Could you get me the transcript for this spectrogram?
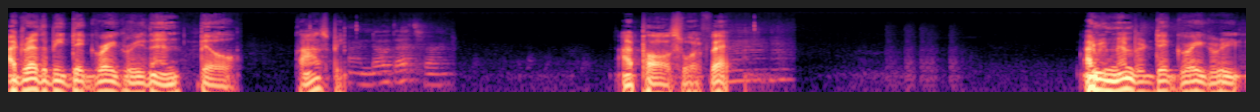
I'd rather be Dick Gregory than Bill Cosby. I know that's right. I paused for effect. Mm-hmm. I remember Dick Gregory,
